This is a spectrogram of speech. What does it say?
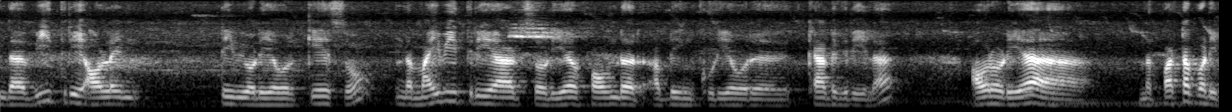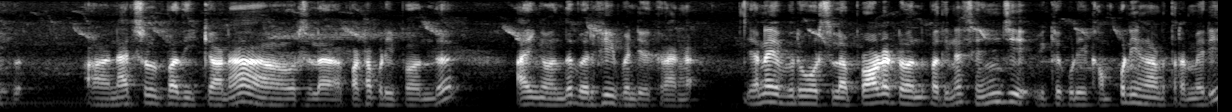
இந்த வி த்ரீ ஆன்லைன் டிவியோடைய ஒரு கேஸும் இந்த மை வி த்ரீ ஆட்ஸோடைய ஃபவுண்டர் அப்படிங்கக்கூடிய ஒரு கேட்டகரியில் அவருடைய இந்த பட்டப்படிப்பு நேச்சுரல் பதிக்கான ஒரு சில பட்டப்படிப்பை வந்து அவங்க வந்து வெரிஃபை பண்ணியிருக்கிறாங்க. ஏன்னா இவர் ஒரு சில ப்ராடக்ட் வந்து பார்த்திங்கன்னா செஞ்சு விற்கக்கூடிய கம்பெனி நடத்துகிற மாரி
